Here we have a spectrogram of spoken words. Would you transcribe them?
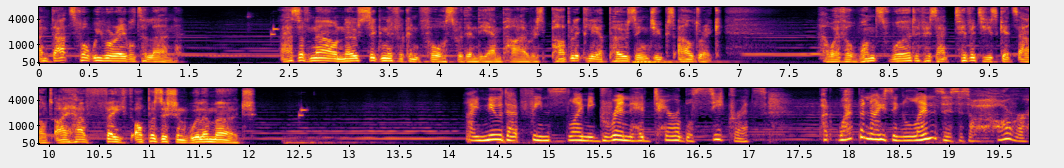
And that's what we were able to learn. As of now, no significant force within the Empire is publicly opposing Dukes Aldrich. However, once word of his activities gets out, I have faith opposition will emerge. I knew that fiend's slimy grin hid terrible secrets, but weaponizing lenses is a horror.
